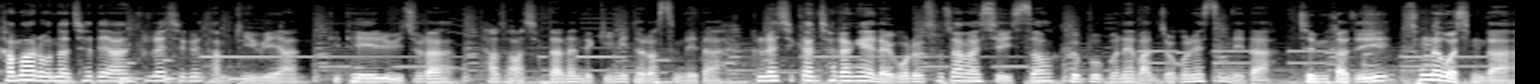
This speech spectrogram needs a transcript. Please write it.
카마로는 최대한 클래식을 담기 위한 디테일 위주라 다소 아쉽다는 느낌이 들었습니다. 클래식한 차량의 레고를 소장할 수 있어 그 부분에 만족을 했습니다. 했습니다. 지금까지 송래고였습니다.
